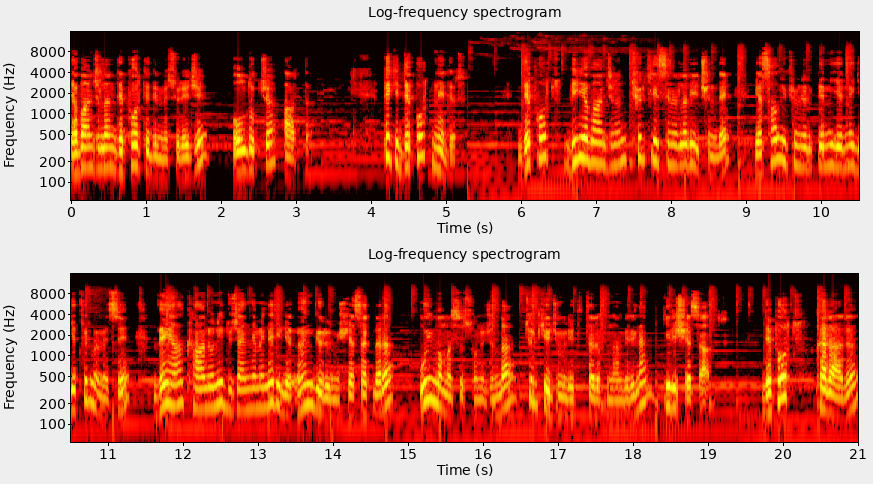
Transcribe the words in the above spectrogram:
yabancıların deport edilme süreci oldukça arttı. Peki deport nedir? Deport, bir yabancının Türkiye sınırları içinde yasal yükümlülüklerini yerine getirmemesi veya kanuni düzenlemeler ile öngörülmüş yasaklara uymaması sonucunda Türkiye Cumhuriyeti tarafından verilen giriş yasağıdır. Deport kararı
